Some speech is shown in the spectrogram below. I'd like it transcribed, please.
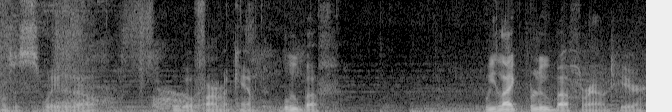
We'll just wait it out. We'll go farm a camp. Blue buff. We like blue buff around here.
